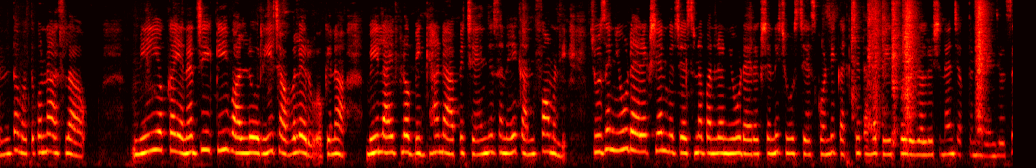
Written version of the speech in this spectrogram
ఎంత మొత్తుకున్నా అసలు మీ యొక్క ఎనర్జీకి వాళ్ళు రీచ్ అవ్వలేరు. ఓకేనా? మీ లైఫ్‌లో బిగ్ హ్యాండ్ హ్యాపీ చేంజెస్ అనేవి కన్ఫామ్ అండి. Choose a new direction. మీరు చేస్తున్న పనిలో న్యూ డైరెక్షన్‌ని చూస్ చేసుకోండి. ఖచ్చితంగా పీస్‌ఫుల్ రిజల్యూషన్ అని చెప్తున్నారు ఏంజల్స్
